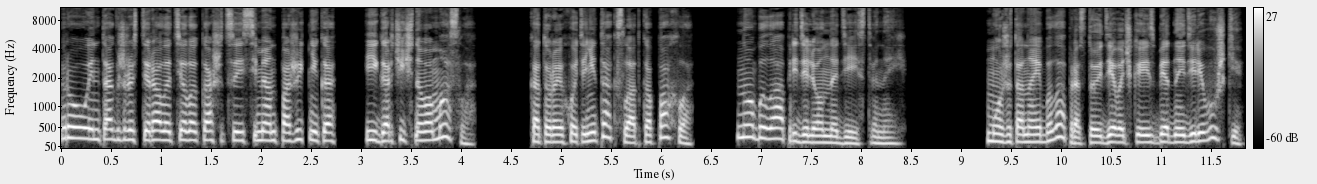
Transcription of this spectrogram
Роуэн также растирала тело кашицы из семян пожитника и горчичного масла, которое хоть и не так сладко пахло, но была определенно действенной. Может, она и была простой девочкой из бедной деревушки,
